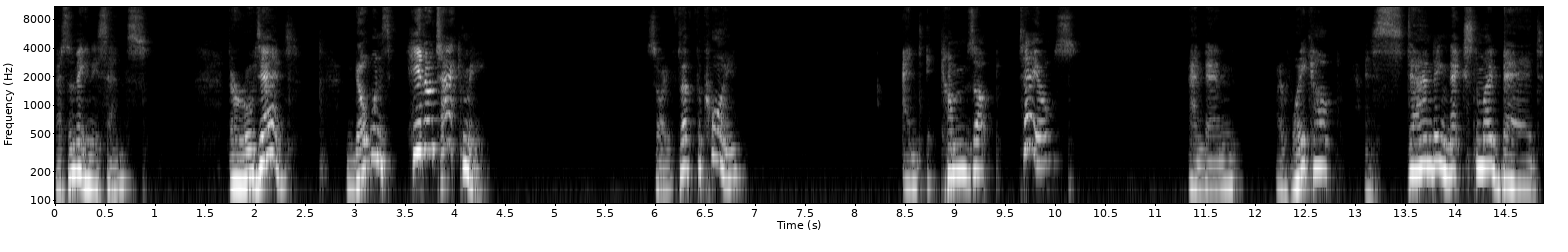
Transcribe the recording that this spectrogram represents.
that doesn't make any sense. They're all dead. No one's here to attack me. So I flip the coin, and it comes up tails. And then I wake up, and standing next to my bed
